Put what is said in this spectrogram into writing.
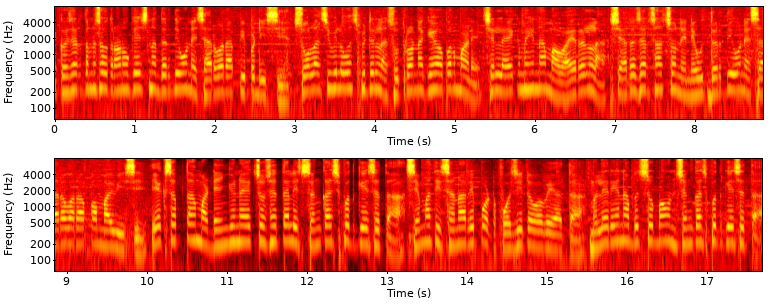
એક હજાર ત્રણસો ત્રાણું કેસના દર્દીઓને સારવાર આપવી પડી છે. સોલા સિવિલ હોસ્પિટલના સૂત્રોના કહેવા પ્રમાણે, છેલ્લા એક મહિનામાં વાયરલના ચાર હજાર સાતસો ને નેવું દર્દીઓને સારવાર આપવામાં આવી છે. એક સપ્તાહમાં ડેન્ગ્યુના એકસો સેતાલીસ શંકાસ્પદ કેસ હતા, જેમાંથી સના રિપોર્ટ પોઝિટિવ આવ્યા હતા. મલેરિયાના બસો બાવન શંકાસ્પદ કેસ હતા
